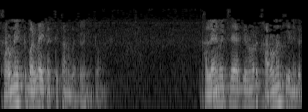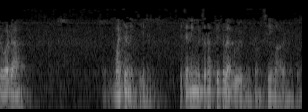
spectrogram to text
කරුණ එක්ක බලලා ඒකත් එක්ක අනුගත වෙන්න ඕන. කල්යාණ මිත්‍රයා කියනකොට කරුණ කියන එකට වඩා වචනේ කියන එක. එතනින් විතරක් ඒක ලඟු වෙන්න ඕන, සීමා වෙන්න ඕන.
